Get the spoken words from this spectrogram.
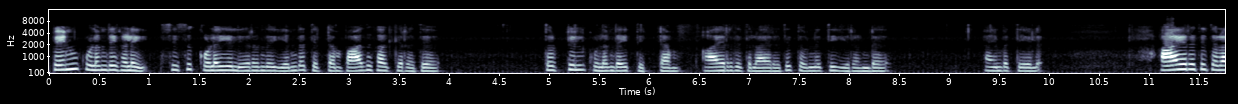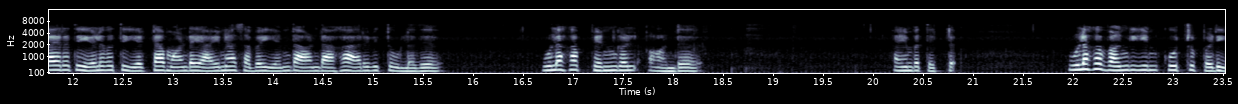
பெண் குழந்தைகளை சிசு கொலையில் இருந்து எந்த திட்டம் பாதுகாக்கிறது? தொட்டில் குழந்தை திட்டம் ஆயிரத்தி தொள்ளாயிரத்தி தொண்ணூத்தி இரண்டு. ஐம்பத்தேழு. ஆயிரத்தி தொள்ளாயிரத்தி எழுபத்தி எட்டாம் ஆண்டை ஐநா சபை எந்த ஆண்டாக அறிவித்து உள்ளது உலக பெண்கள் ஆண்டு. ஐம்பத்தெட்டு. உலக வங்கியின் கூற்றுப்படி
